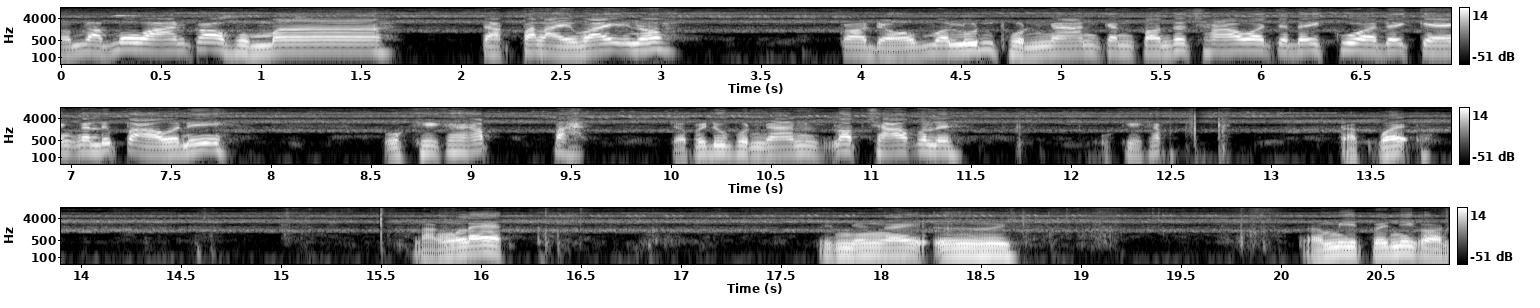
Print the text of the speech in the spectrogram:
สำหรับเมื่อวานก็ผมมาดักปลาไหลไว้เนาะก็เดี๋ยวมาลุ้นผลงานกันตอนเช้าๆว่าจะได้คั่วได้แกงกันหรือเปล่าวันนี้ โอเคครับไปเดี๋ยวไปดูผลงานรอบเช้ากันเลย โอเคครับดักไว้ หลังแรก เป็นยังไงเอ่ยเอามีดไปนี่ก่อน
